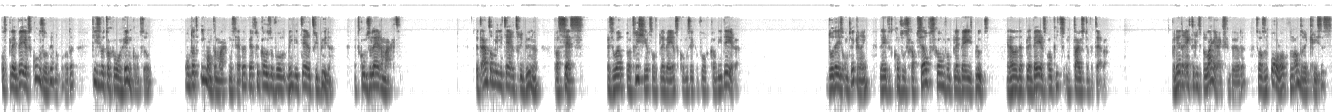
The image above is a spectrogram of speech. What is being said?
als plebeiers consul willen worden, kiezen we toch gewoon geen consul? Omdat iemand de macht moest hebben, werd gekozen voor militaire tribune, het consulaire macht. Het aantal militaire tribunen was zes, en zowel patriciërs als plebeiers konden zich ervoor kandideren. Door deze ontwikkeling bleef het consulschap zelf schoon van plebeisch bloed en hadden de plebeiers ook iets om thuis te vertellen. Wanneer er echter iets belangrijks gebeurde, zoals een oorlog of een andere crisis,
